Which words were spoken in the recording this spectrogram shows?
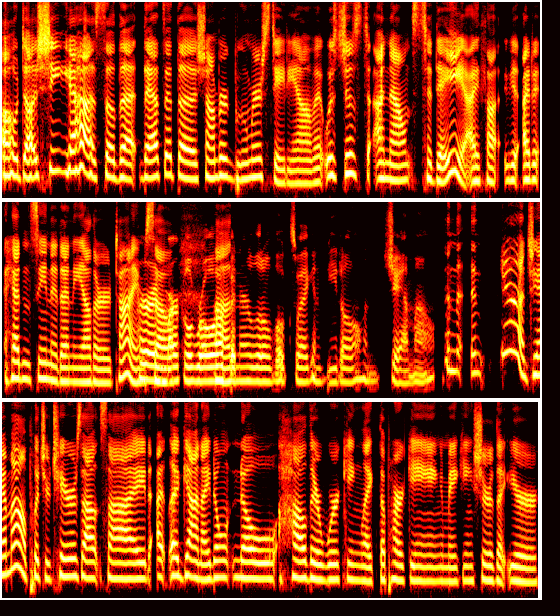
Oh, does she? Yeah. So that that's at the Schaumburg Boomer Stadium. It was just announced today. I thought I d- hadn't seen it any other time. Her so, and Mark will roll up uh, in her little Volkswagen Beetle and jam out. and and yeah, jam out. Put your chairs outside. I, again, I don't know how they're working, like the parking, making sure that you're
